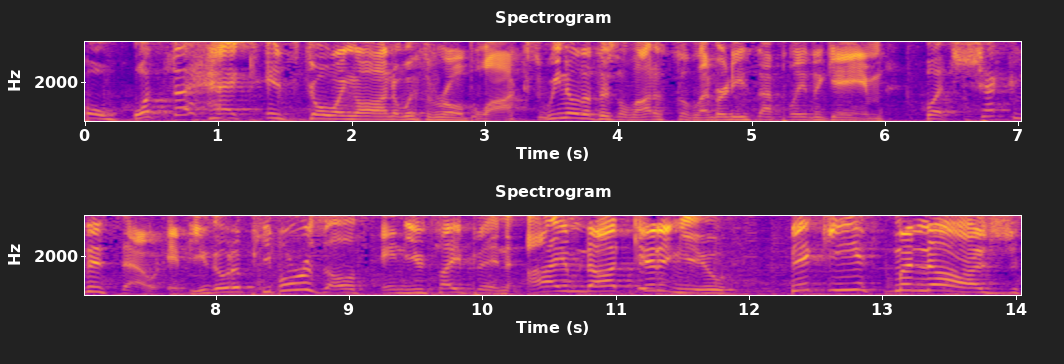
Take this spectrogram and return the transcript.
But what the heck is going on with Roblox? We know that there's a lot of celebrities that play the game, but check this out. If you go to people results and you type in, I am not kidding you, Nicki Minaj,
